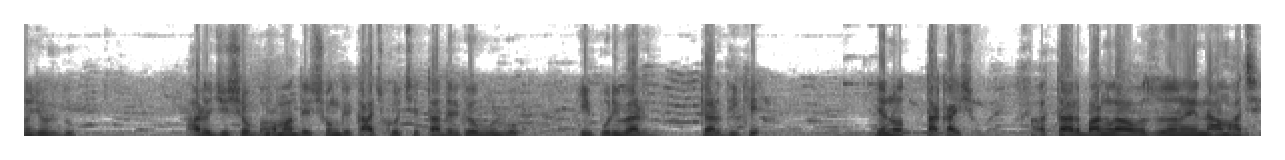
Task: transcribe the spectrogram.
নজর দিক। আরও যেসব আমাদের সঙ্গে কাজ করছে, তাদেরকেও বলব এই পরিবারটার দিকে যেন তাকাই সবাই। তার বাংলা আবাস নাম আছে,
